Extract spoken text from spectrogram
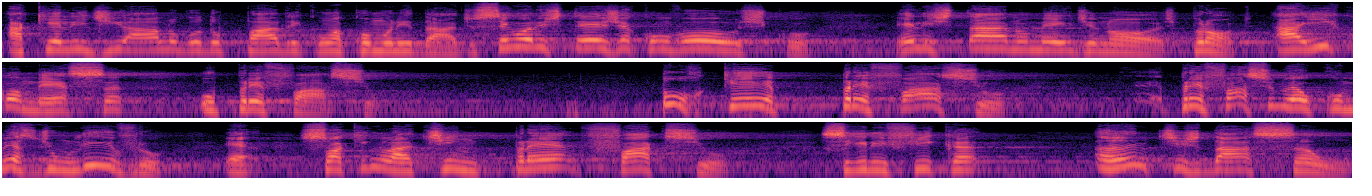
aquele diálogo do padre com a comunidade. O Senhor esteja convosco, Ele está no meio de nós. Pronto, aí começa o prefácio. Por que prefácio? Prefácio não é o começo de um livro, é, só que em latim, prefácio significa antes da ação,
